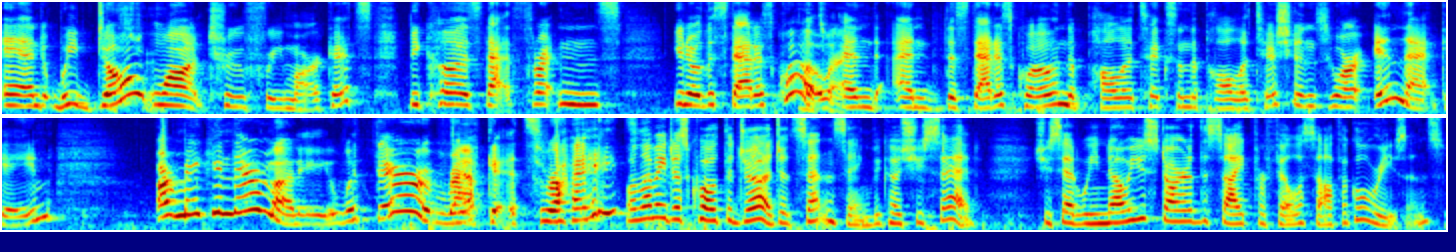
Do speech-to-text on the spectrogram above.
and we don't want true free markets because that threatens you know the status quo. Right. and and the status quo and the politics and the politicians who are in that game are making their money with their rackets right? Well, let me just quote the judge at sentencing because she said, she said, "We know you started the site for philosophical reasons,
